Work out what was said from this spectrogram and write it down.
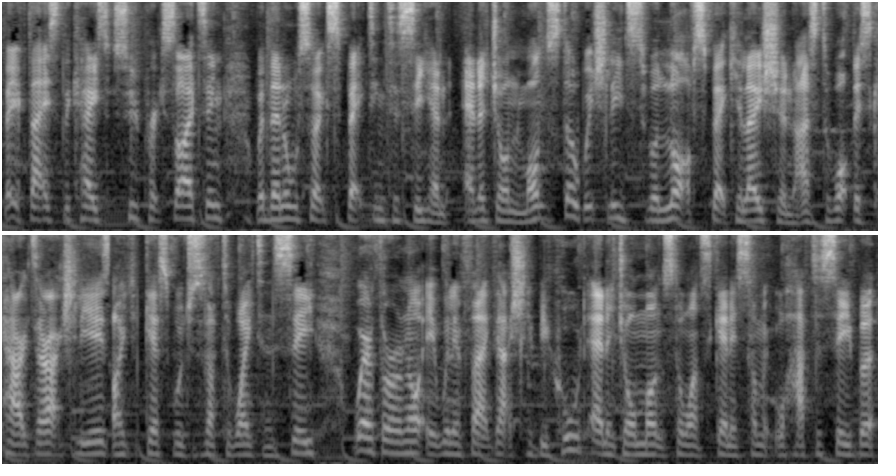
but if that is the case, super exciting. We're then also expecting to see an Energon monster, which leads to a lot of speculation as to what this character actually is. I guess we'll just have to wait and see whether or not it will in fact actually be called Energon monster. Once again, is something we'll have to see, but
